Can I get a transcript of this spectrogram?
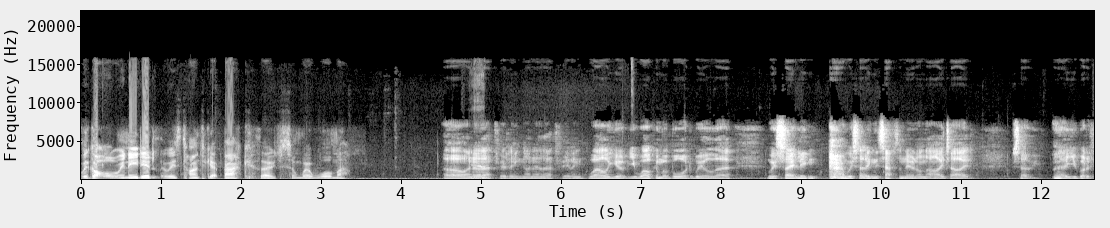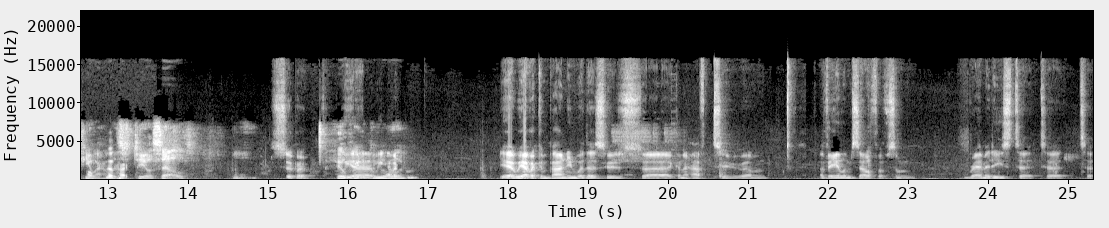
We got what we needed. It was time to get back though, to somewhere warmer. Oh, I know Yeah. that feeling. I know that feeling. Well, you're, you're welcome aboard. We'll uh, we're sailing we're sailing this afternoon on the high tide, so uh, you've got a few Oh, hours perfect. to yourselves. Super. Feel we, free to uh, come we have a yeah, we have a companion with us who's uh, going to have to um, avail himself of some remedies to, to, to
